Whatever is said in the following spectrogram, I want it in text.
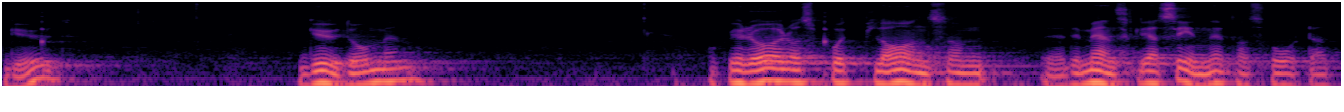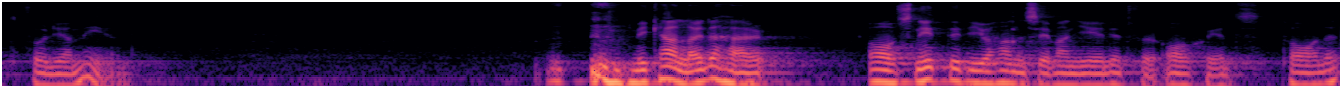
Gud, gudomen. Och vi rör oss på ett plan som eh, det mänskliga sinnet har svårt att följa med. Vi kallar det här avsnittet i Johannesevangeliet för avskedstalet.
